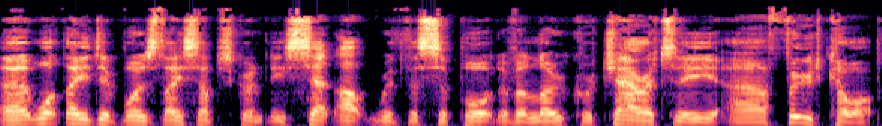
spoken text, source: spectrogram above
uh, what they did was they subsequently set up with the support of a local charity uh, food co-op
